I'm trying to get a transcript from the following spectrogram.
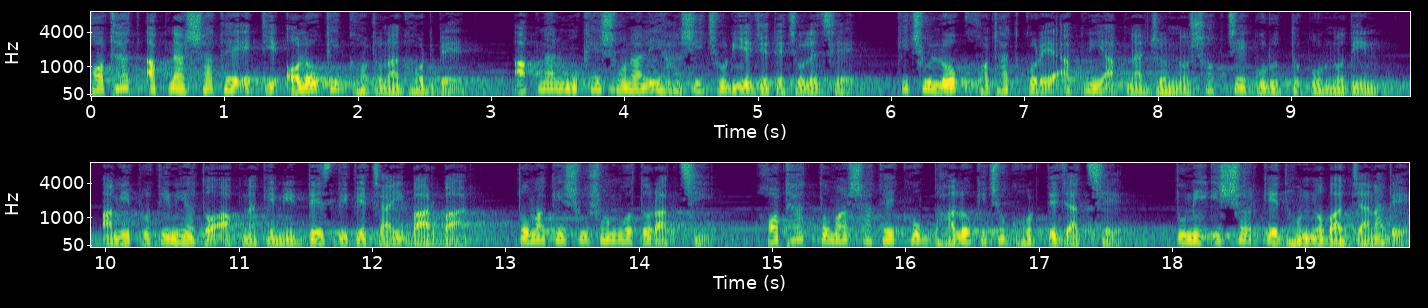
হঠাৎ আপনার সাথে একটি অলৌকিক ঘটনা ঘটবে। আপনার মুখে সোনালি হাসি ছড়িয়ে যেতে চলেছে। কিছু লোক হঠাৎ করে আপনি আপনার জন্য সবচেয়ে গুরুত্বপূর্ণ দিন। আমি প্রতিনিয়ত আপনাকে নির্দেশ দিতে চাই বারবার। তোমাকে সুসঙ্গত রাখছি। হঠাৎ তোমার সাথে খুব ভালো কিছু ঘটতে যাচ্ছে। তুমি ঈশ্বরকে ধন্যবাদ জানাবে,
